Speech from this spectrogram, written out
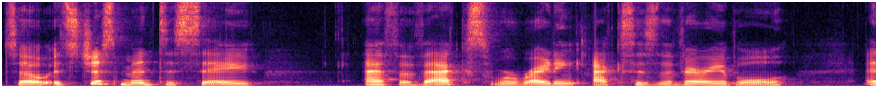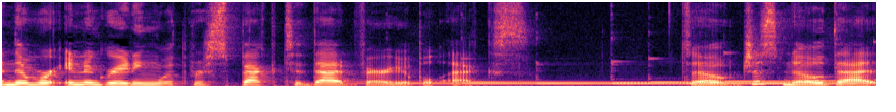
So it's just meant to say f of x, we're writing x as the variable, and then we're integrating with respect to that variable x. So just know that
